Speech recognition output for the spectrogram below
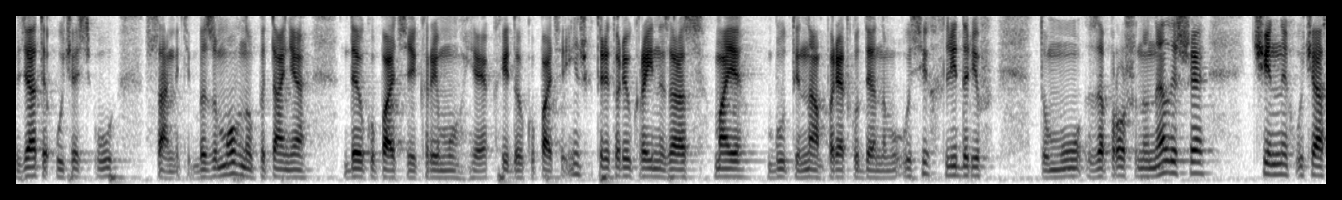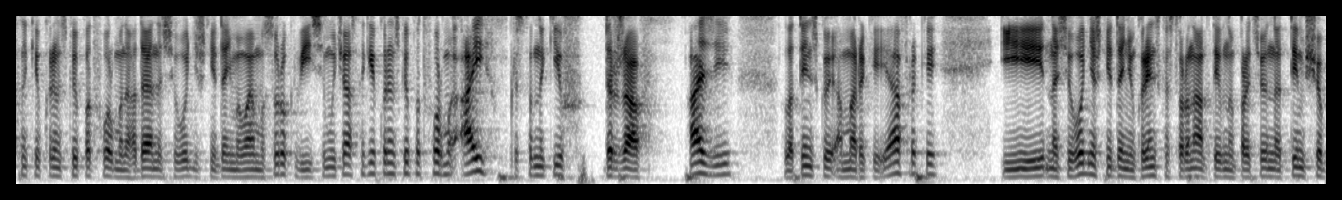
взяти участь у саміті. Безумовно, питання деокупації Криму, як і деокупації інших територій України, зараз має бути на порядку денному усіх лідерів. Тому запрошено не лише чинних учасників Кримської платформи. Нагадаю, на сьогоднішній день ми маємо 48 учасників Кримської платформи, а й представників держав Азії, Латинської Америки і Африки. І на сьогоднішній день українська сторона активно працює над тим, щоб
